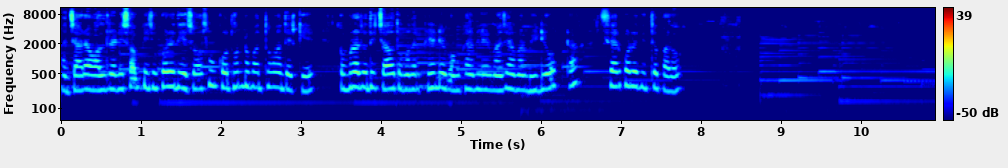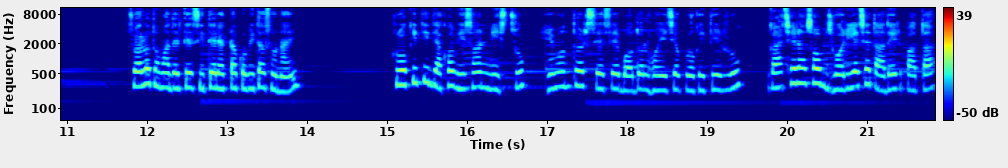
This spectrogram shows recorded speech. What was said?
আর যারা অলরেডি সব কিছু করে দিয়েছে, অসংখ্য ধন্যবাদ তোমাদেরকে। তোমরা যদি চাও তোমাদের ফ্রেন্ড এবং ফ্যামিলির মাঝে আমার ভিডিওটা শেয়ার করে দিতে পারো। চলো তোমাদেরকে শীতের একটা কবিতা শোনাই। প্রকৃতি দেখো ভীষণ নিশ্চুপ। হেমন্তর শেষে বদল হয়েছে প্রকৃতির রূপ। গাছেরা সব ঝরিয়েছে তাদের পাতা।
